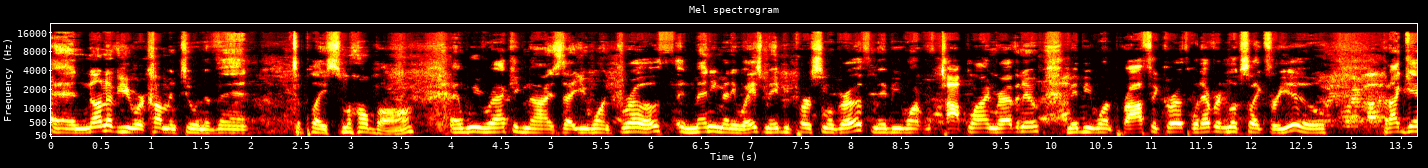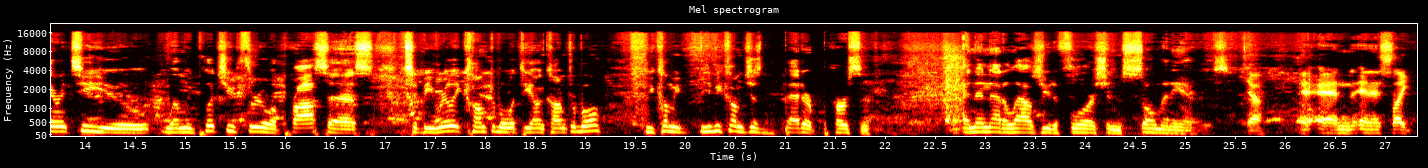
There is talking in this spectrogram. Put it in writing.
and none of you are coming to an event to play small ball. And we recognize that you want growth in many, many ways. Maybe personal growth, maybe you want top line revenue, maybe you want profit growth, whatever it looks like for you. But I guarantee you, when we put you through a process to be really comfortable with the uncomfortable, you become, you become just better person. And then that allows you to flourish in so many areas. Yeah, and and it's like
